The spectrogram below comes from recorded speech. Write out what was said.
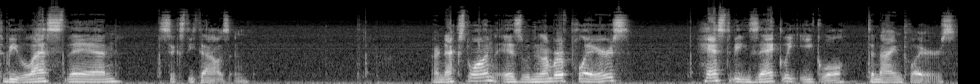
to be less than 60,000. Our next one is with the number of players has to be exactly equal to 9 players.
